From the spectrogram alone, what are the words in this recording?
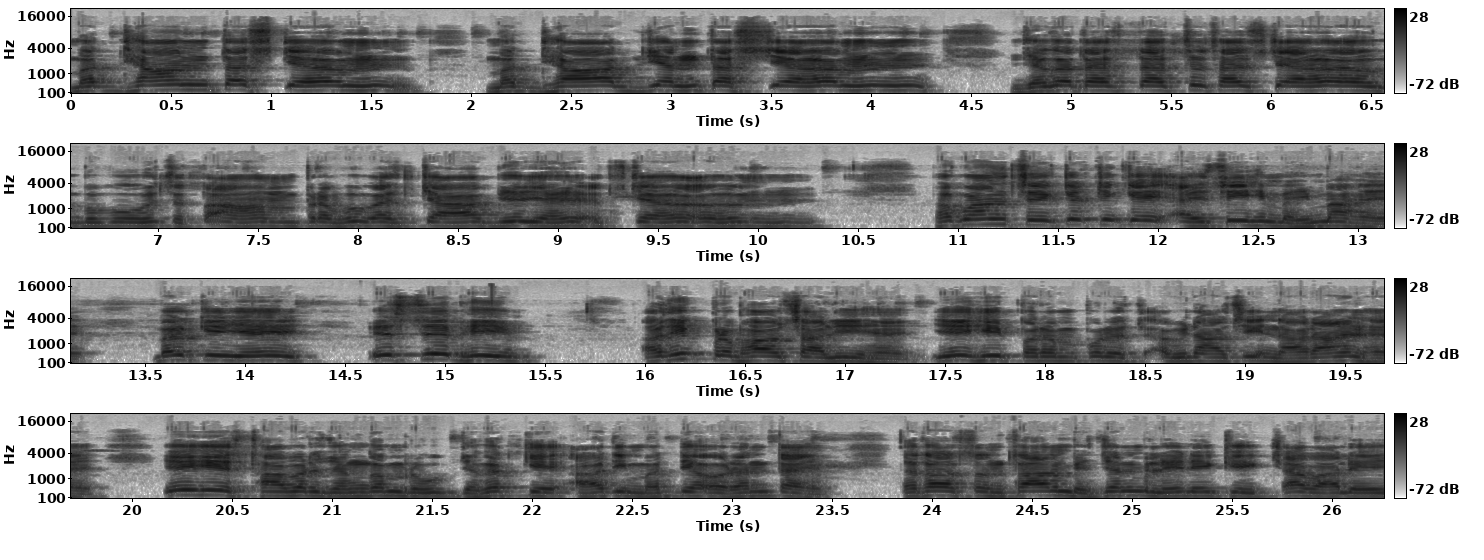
मध्यांत मध्याद्यंत जगत बुभूषताम प्रभुवश्चाव्यय भगवान श्री कृष्ण के ऐसी ही महिमा है, बल्कि ये इससे भी अधिक प्रभावशाली हैं। ये ही परम पुरुष अविनाशी नारायण हैं। ये ही स्थावर जंगम रूप जगत के आदि मध्य और अंत हैं। तथा संसार में जन्म लेने की इच्छा वाले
